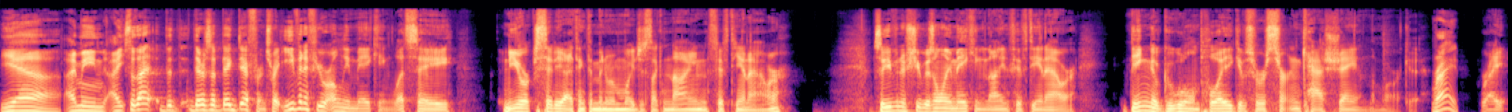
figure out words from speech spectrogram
Yeah, I mean, I So that there's a big difference, right? Even if you're only making, let's say, New York City, I think the minimum wage is like nine fifty an hour. So even if she was only making nine fifty an hour, being a Google employee gives her a certain cachet in the market, right. right?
